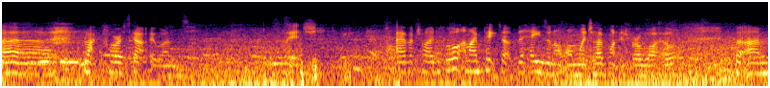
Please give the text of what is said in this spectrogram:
uh, Black Forest Gateau ones, which I haven't tried before. And I picked up the hazelnut one, which I've wanted for a while. But um,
